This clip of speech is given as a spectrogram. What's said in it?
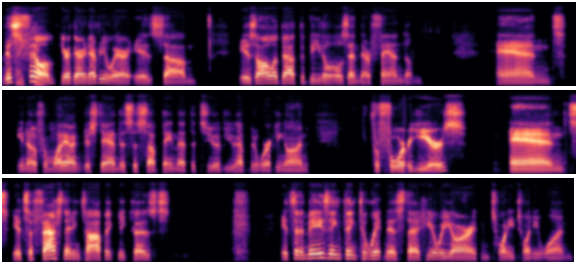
This Thank film, you. Here, There, and Everywhere, is um, is all about the Beatles and their fandom. And you know, from what I understand, this is something that the two of you have been working on for four years, and it's a fascinating topic because it's an amazing thing to witness that here we are in 2021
